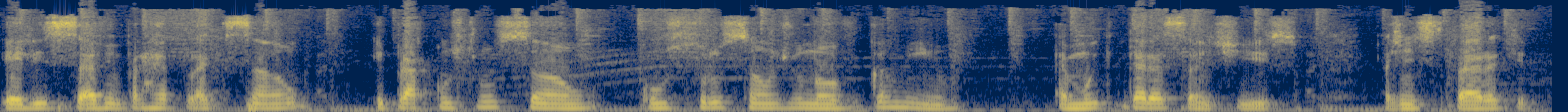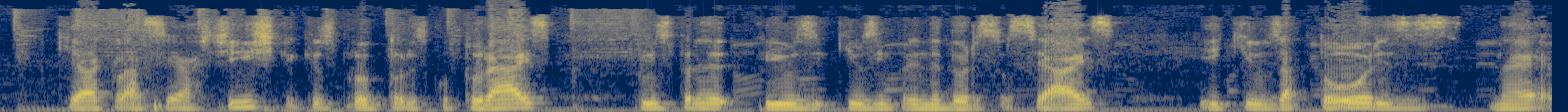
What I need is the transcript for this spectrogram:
eles servem para reflexão e para construção, construção de um novo caminho. É muito interessante isso. A gente espera que que a classe artística, que os produtores culturais, que os, que os, que os empreendedores sociais e que os atores, né,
